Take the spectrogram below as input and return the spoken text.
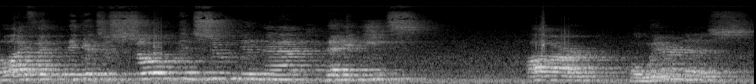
A life that, that gets us so consumed in that that it eats our awareness,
